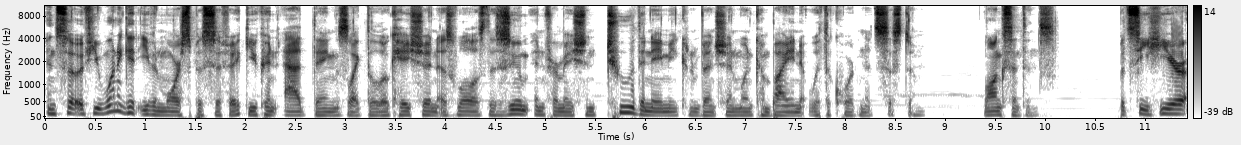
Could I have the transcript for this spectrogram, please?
And so if you want to get even more specific, you can add things like the location as well as the zoom information to the naming convention when combining it with the coordinate system. Long sentence. But see here,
